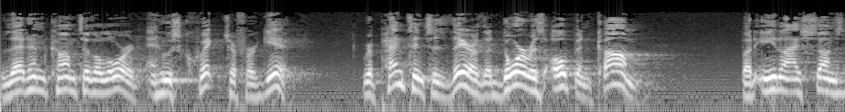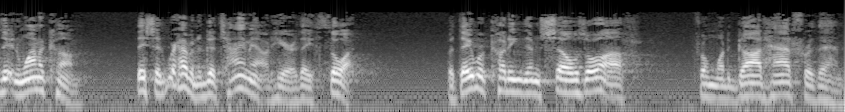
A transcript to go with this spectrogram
let him come to the Lord and who's quick to forgive. Repentance is there. The door is open. Come. But Eli's sons didn't want to come. They said, We're having a good time out here, they thought. But they were cutting themselves off from what God had for them.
